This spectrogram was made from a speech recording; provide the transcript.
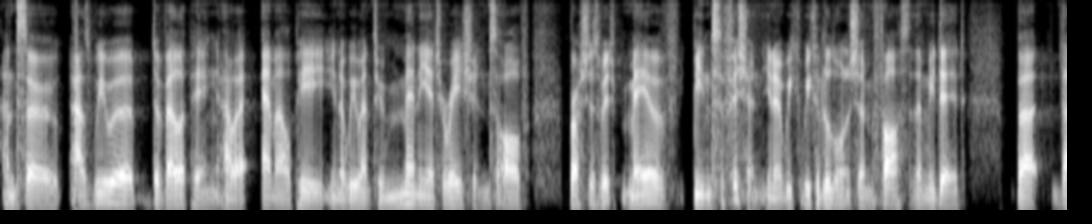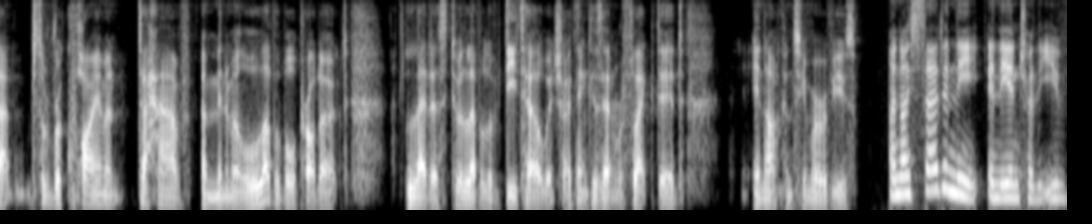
And so as we were developing our MLP, you know, we went through many iterations of brushes which may have been sufficient. You know, we, we could have launched them faster than we did. But that sort of requirement to have a minimal lovable product led us to a level of detail which I think is then reflected in our consumer reviews. And I said in the in the intro that you've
